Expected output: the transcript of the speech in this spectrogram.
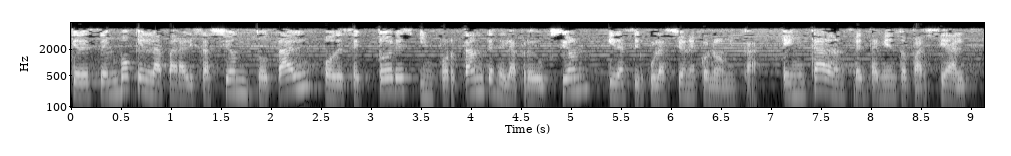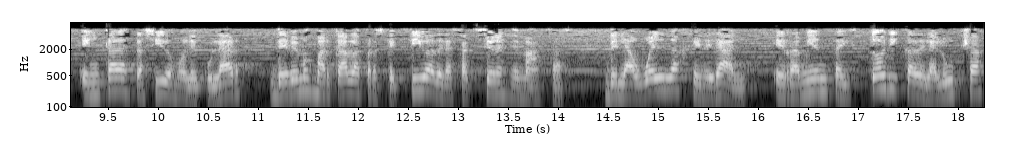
que desemboque en la paralización total o de sectores importantes de la producción y la circulación económica. En cada enfrentamiento parcial, en cada estallido molecular, debemos marcar la perspectiva de las acciones de masas, de la huelga general, herramienta histórica de la lucha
